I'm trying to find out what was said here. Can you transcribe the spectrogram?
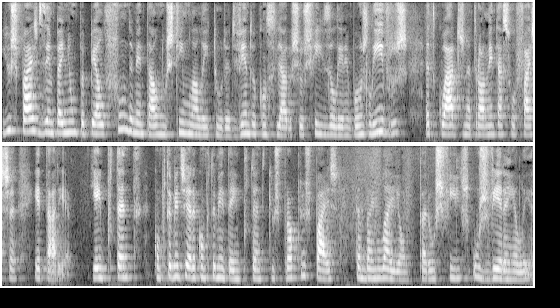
e os pais desempenham um papel fundamental no estímulo à leitura, devendo aconselhar os seus filhos a lerem bons livros, adequados naturalmente à sua faixa etária. E é importante, comportamento gera comportamento, é importante que os próprios pais também leiam para os filhos os verem a ler.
